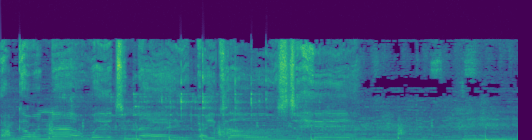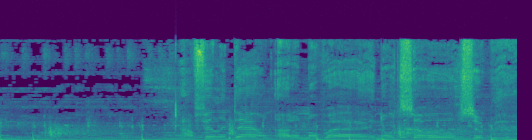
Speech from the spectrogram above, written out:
I'm going out with you tonight. Are you close to here? Mm. I'm feeling down. I don't know why. No, it's so surreal.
